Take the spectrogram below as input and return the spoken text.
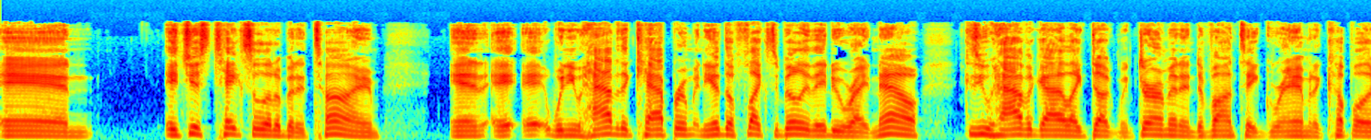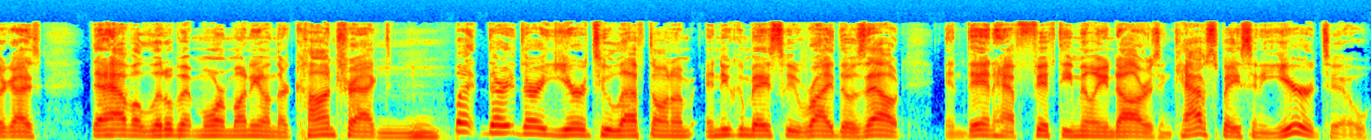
And it just takes a little bit of time. And it, it- when you have the cap room and you have the flexibility they do right now, because you have a guy like Doug McDermott and Devonte' Graham and a couple other guys that have a little bit more money on their contract, mm-hmm. but they're, they're a year or two left on them, and you can basically ride those out and then have $50 million in cap space in a year or two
